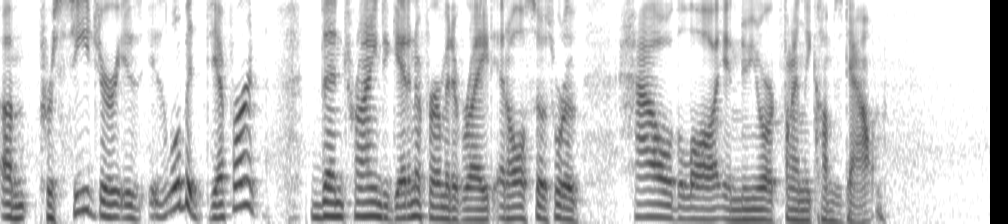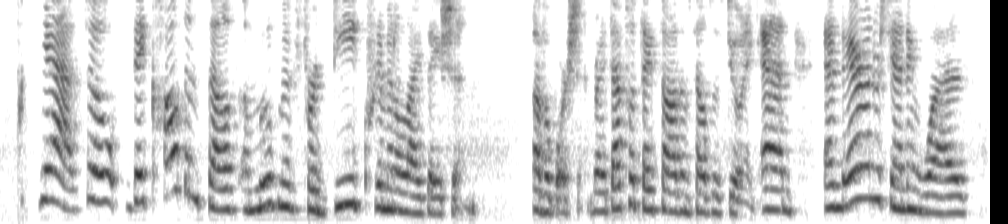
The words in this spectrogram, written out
um, procedure is, is a little bit different than trying to get an affirmative right and also sort of how the law in New York finally comes down. Yeah, so they called themselves a movement for decriminalization of abortion, right? That's what they saw themselves as doing. And and their understanding was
